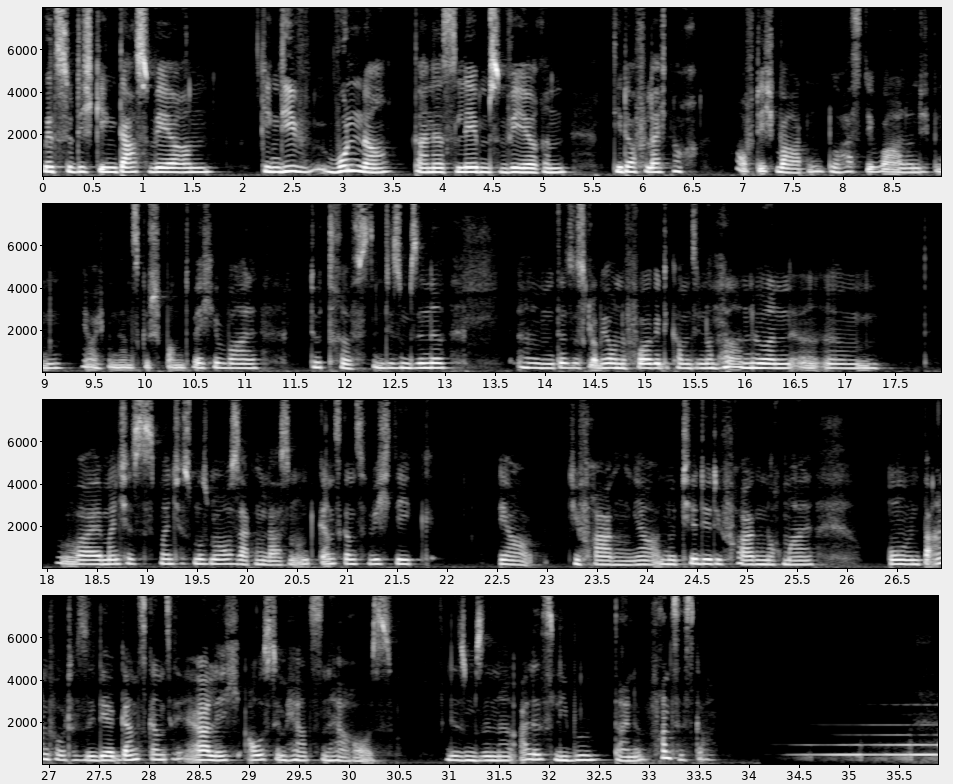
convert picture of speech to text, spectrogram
willst du dich gegen das wehren, gegen die Wunder deines Lebens wehren, die da vielleicht noch auf dich warten. Du hast die Wahl und ich bin, ja, ich bin ganz gespannt, welche Wahl du triffst. In diesem Sinne, ähm, das ist, glaube ich, auch eine Folge, die kann man sich nochmal anhören, äh, ähm, weil manches, manches muss man auch sacken lassen. Und ganz, ganz wichtig, ja, die Fragen, ja, notier dir die Fragen nochmal und beantworte sie dir ganz, ganz ehrlich aus dem Herzen heraus. In diesem Sinne, alles Liebe, deine Franziska.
